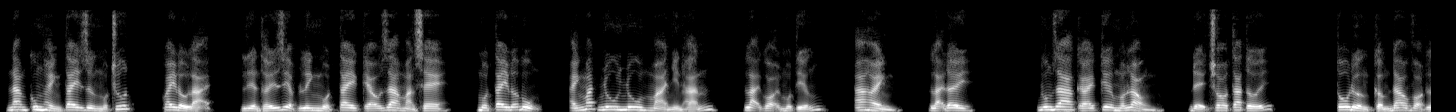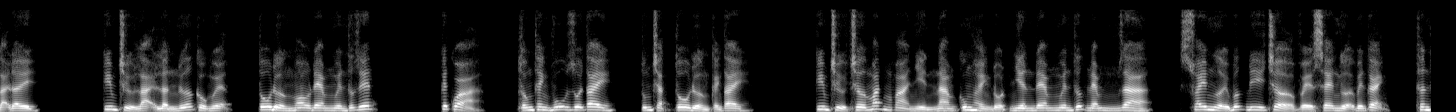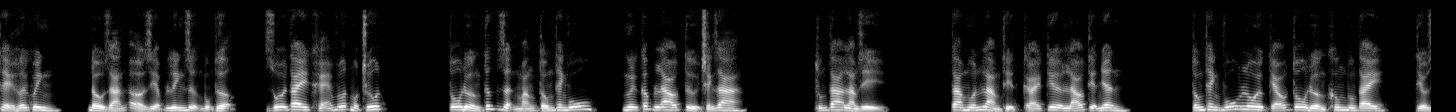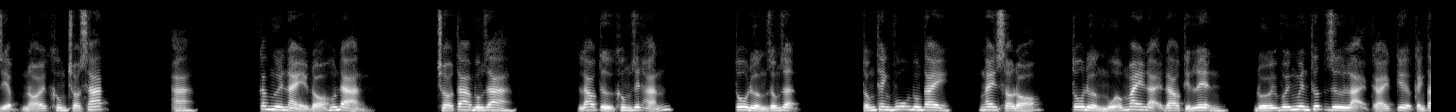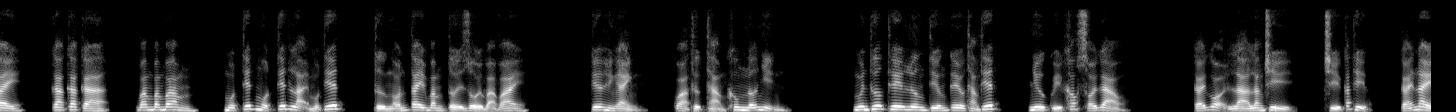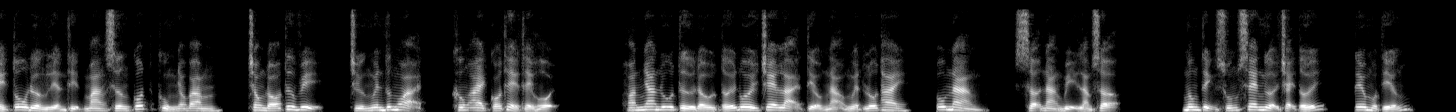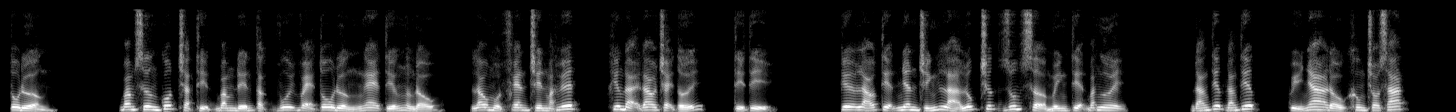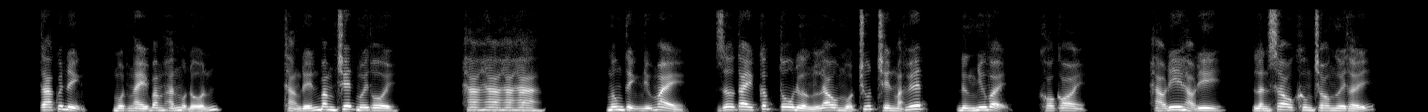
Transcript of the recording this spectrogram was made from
Nam Cung Hành tay dừng một chút, quay đầu lại, liền thấy Diệp Linh một tay kéo ra màn xe, một tay đỡ bụng, ánh mắt nhu nhu mà nhìn hắn, lại gọi một tiếng, "A Hành, lại đây." Buông ra cái kia món lỏng, để cho ta tới. Tô Đường cầm đao vọt lại đây. Kim Trử lại lần nữa cầu nguyện, Tô Đường mau đem nguyên thức giết. Kết quả, Tống Thanh Vũ duỗi tay, túm chặt Tô Đường cánh tay. Kim Chử trơ mắt mà nhìn Nam Cung Hành đột nhiên đem nguyên thức ném ra, xoay người bước đi trở về xe ngựa bên cạnh, thân thể hơi khuynh, đầu dán ở Diệp Linh dựng bụng thượng, duỗi tay khẽ vuốt một chút. Tô Đường tức giận mắng Tống Thanh Vũ, ngươi cấp lao tử tránh ra. Chúng ta làm gì? Ta muốn làm thịt cái kia láo tiện nhân. Tống Thanh Vũ lôi kéo Tô Đường không buông tay, Tiểu Diệp nói không cho sát. A, các ngươi này đó hỗn đản. Cho ta buông ra. Lao tử không giết hắn. Tô Đường giống giận. Tống Thanh Vũ buông tay, ngay sau đó, tô đường múa may đại đao tiến lên, đối với nguyên thức dư lại cái kia cánh tay, ca ca ca, băm băm băm, một tiết một tiết lại một tiết, từ ngón tay băm tới rồi bả vai. Kia hình ảnh, quả thực thảm không nỡ nhìn. Nguyên thước thê lương tiếng kêu thảm thiết, như quỷ khóc sói gào. Cái gọi là lăng trì, chỉ cắt thịt, cái này tô đường liền thịt mang xương cốt cùng nhau băm, trong đó tư vị, trừ nguyên thức ngoại, không ai có thể thể hội. Hoàn Nhan du từ đầu tới đuôi che lại tiểu ngạo nguyệt lỗ thai, ôm nàng, sợ nàng bị làm sợ. Mông tịnh xuống xe ngựa chạy tới, kêu một tiếng, tô đường. Băm xương cốt chặt thịt băm đến tặc vui vẻ tô đường nghe tiếng ngẩng đầu, lau một phen trên mặt huyết, khiêng đại đao chạy tới, tỷ tỷ. kia lão tiện nhân chính là lúc trước giúp sở minh tiện bắt ngươi. Đáng tiếc đáng tiếc, quỷ nha đầu không cho sát. Ta quyết định, một ngày băm hắn một đốn. Thẳng đến băm chết mới thôi. Ha ha ha ha. Mông tịnh nhíu mày, giơ tay cấp tô đường lau một chút trên mặt huyết, đừng như vậy, khó coi. Hảo đi hảo đi, lần sau không cho ngươi thấy.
